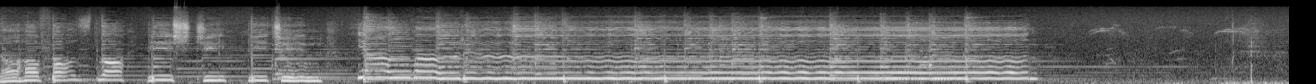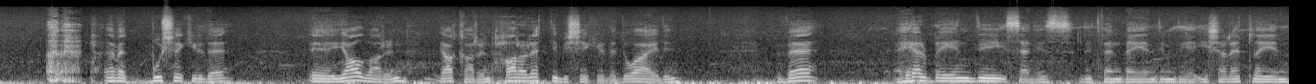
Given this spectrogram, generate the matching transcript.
Daha fazla işçi için yalvarın Evet bu şekilde e, yalvarın, yakarın, hararetli bir şekilde dua edin ve eğer beğendiyseniz lütfen beğendim diye işaretleyin,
